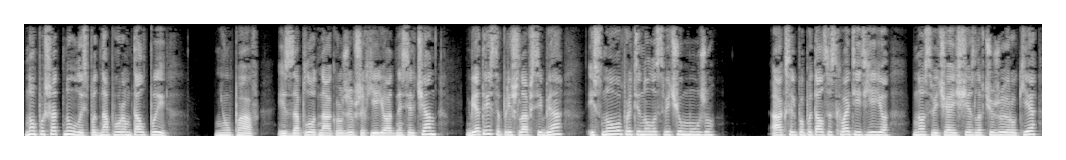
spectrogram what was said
но пошатнулась под напором толпы. Не упав из-за плотно окруживших ее односельчан, Беатриса пришла в себя и снова протянула свечу мужу. Аксель попытался схватить ее, но свеча исчезла в чужой руке —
